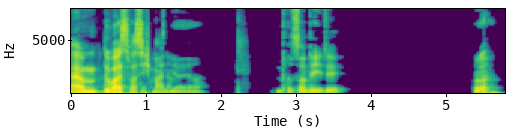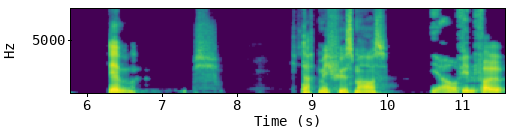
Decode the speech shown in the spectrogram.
Ähm, du weißt, was ich meine. Ja, ja. Interessante Idee. Ja, ich, ich dachte mir, ich führe es mal aus. Ja, auf jeden Fall.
